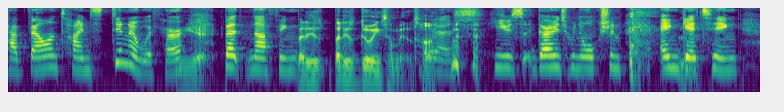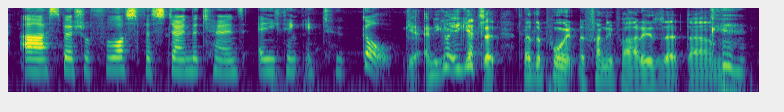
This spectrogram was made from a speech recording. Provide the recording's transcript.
have Valentine's dinner with her, Yeah. but nothing. But he's but he's doing something at the time. yes, he was going to an auction and getting a special philosopher's stone that turns anything into gold. Yeah, and he, got, he gets it. But the point, the funny part is that um,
